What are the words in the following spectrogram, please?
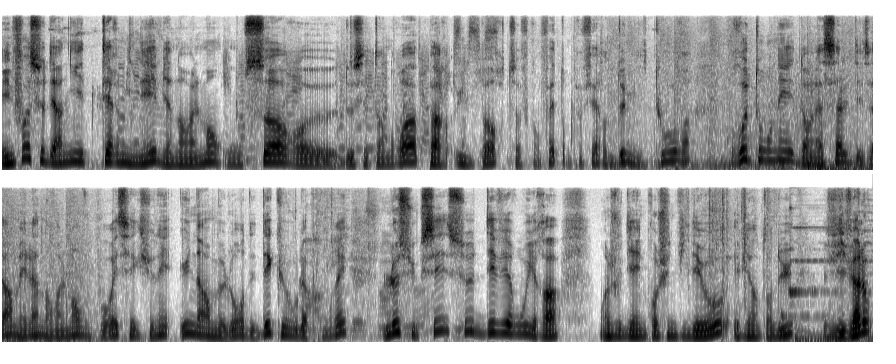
Et une fois ce dernier terminé, eh bien normalement on sort euh, de cet endroit par une porte, sauf qu'en fait on peut faire demi-tour, retourner dans la salle des armes, et là normalement vous pourrez sélectionner une arme lourde, et dès que vous la prendrez, le succès se déverrouillera. Moi je vous dis à une prochaine vidéo, et bien entendu, vive l'eau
